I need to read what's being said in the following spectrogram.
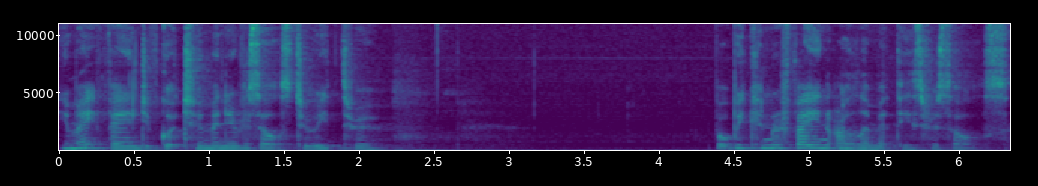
You might find you've got too many results to read through, but we can refine or limit these results.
